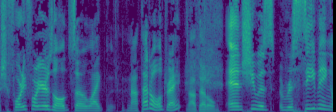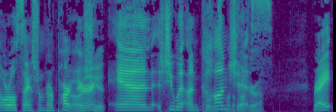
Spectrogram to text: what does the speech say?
44 years old, so like not that old, right? Not that old. And she was receiving oral sex from her partner, Oh, shit. and she went unconscious. Right.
